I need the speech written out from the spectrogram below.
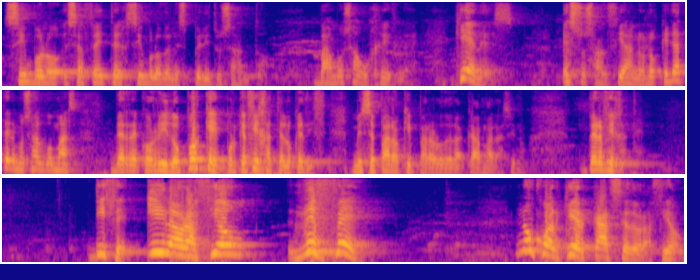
Símbolo, ese aceite es símbolo del Espíritu Santo. Vamos a ungirle. ¿Quiénes? Esos ancianos, los que ya tenemos algo más de recorrido. ¿Por qué? Porque fíjate lo que dice. Me separo aquí para lo de la cámara, sino. Pero fíjate. Dice, y la oración de fe. No cualquier clase de oración.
